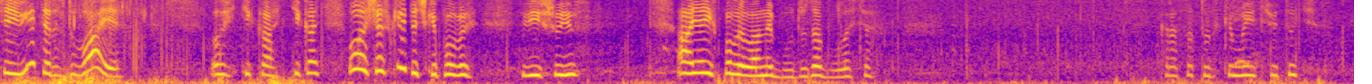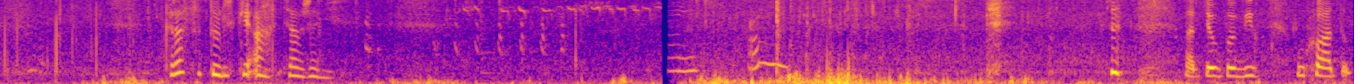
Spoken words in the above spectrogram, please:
Ще й вітер здуває. Ой, тікай, тікай. О, зараз квіточки повивішую. А, я їх полила не буду, забулася. Красотульки мої цвітуть. Красотульки. А, ця вже ні. Артем побіг у хату.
